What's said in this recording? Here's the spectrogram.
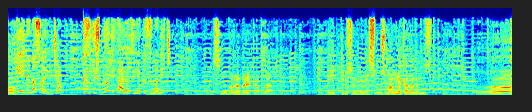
Oh, iyi de nasıl ayıracağım? Kız düşmüyor ki Ferhat'ın yakasından hiç. orasını bana bırak abla. Ayıptır söylemesi uzmanlık alanımızdır. Oh,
